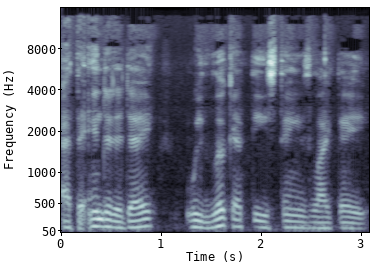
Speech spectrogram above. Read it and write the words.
at the end of the day, we look at these things like they,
